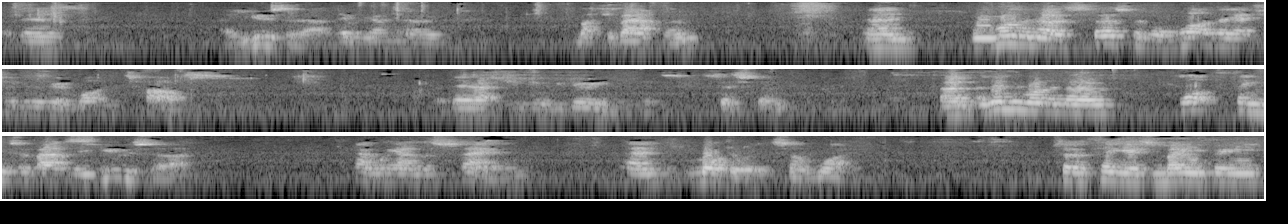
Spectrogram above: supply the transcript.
that there's a user out there, we don't know much about them. And we want to know, first of all, what are they actually going to do? What are the tasks that they're actually going to be doing in this system? Um, and then we want to know what things about the user can we understand and model in some way. So the thing is, maybe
